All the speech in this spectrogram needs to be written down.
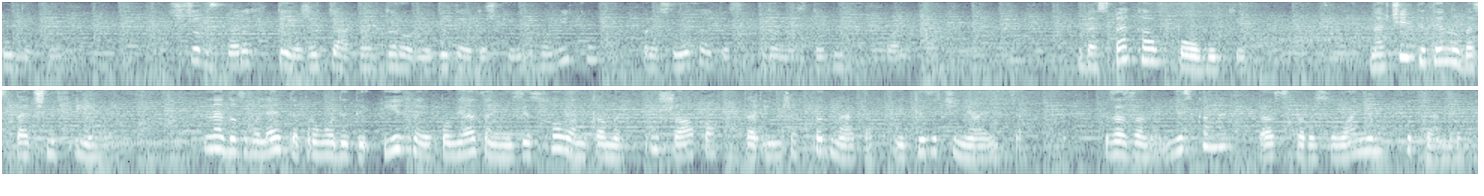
уникнення. Щоб зберегти життя та здоров'я дітей дошкільного віку, прислухайтесь до наступних порад. Безпека в побуті. Навчіть дитину безпечних ігор. Не дозволяйте проводити ігри, пов'язані зі схованками у шафах та інших предметах, які зачиняються, за занавісками та з пересуванням у темряві.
